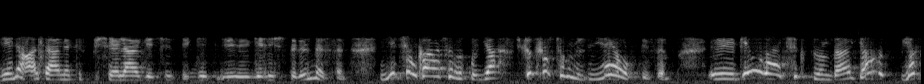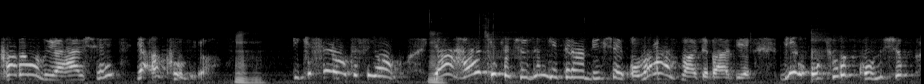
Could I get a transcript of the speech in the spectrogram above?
yeni alternatif bir şeyler e, geliştirilmesin? Niçin karşılıklı? Ya kültürümüz niye yok bizim? Ee, bir olay çıktığında ya, ya kara oluyor her şey ya ak oluyor. İkisinin ortası yok. Ya herkese çözüm getiren bir şey olamaz mı acaba diye. Bir oturup konuşup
